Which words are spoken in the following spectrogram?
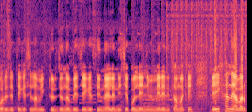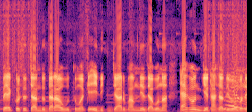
পড়ে যেতে গেছিলাম একটুর জন্য বেঁচে গেছি নাইলে নিচে পড়লে এনিমি মেরে দিত আমাকে। এইখানে আবার প্যাক করছে চান্দু দাঁড়াও তোমাকে এই দিক যার ভাম নিয়ে যাব না এখন গিয়ে ঠাসা দিব মানে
